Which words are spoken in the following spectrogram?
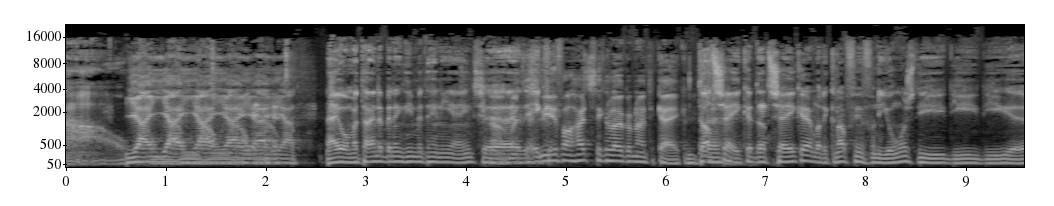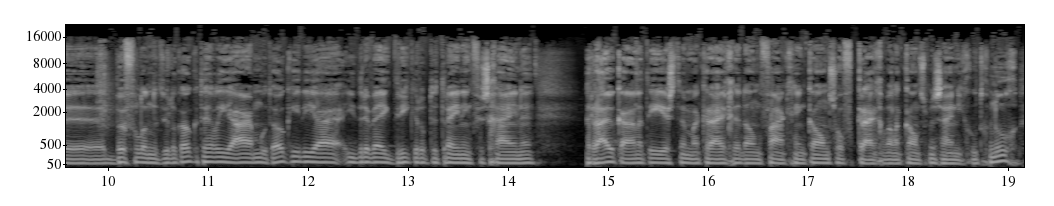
Nou, Ja, ja, ja, ja, ja, ja. Nee hoor, Martijn, daar ben ik niet met Henny eens. Nou, Eh, het is in ieder geval hartstikke leuk om naar te kijken. Dat zeker, dat zeker. En wat ik knap vind van de jongens, die, die, die eh, buffelen natuurlijk ook het hele jaar. Moeten ook ieder jaar, iedere week drie keer op de training verschijnen. Ruiken aan het eerste, maar krijgen dan vaak geen kans. Of krijgen wel een kans, maar zijn niet goed genoeg. En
